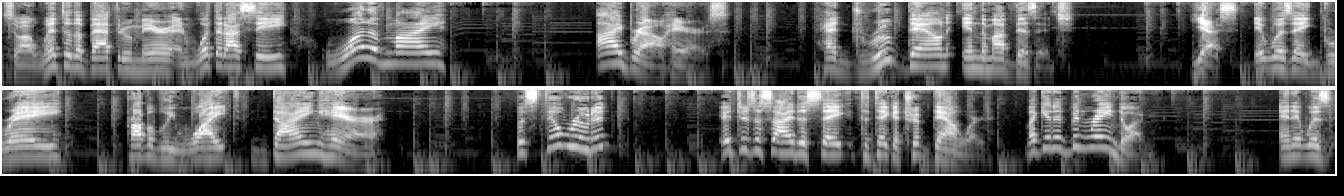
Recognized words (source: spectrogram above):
So I went to the bathroom mirror, and what did I see? One of my eyebrow hairs had drooped down into my visage. Yes, it was a gray, probably white, dying hair, but still rooted. It just decided to say to take a trip downward like it had been rained on. And it was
